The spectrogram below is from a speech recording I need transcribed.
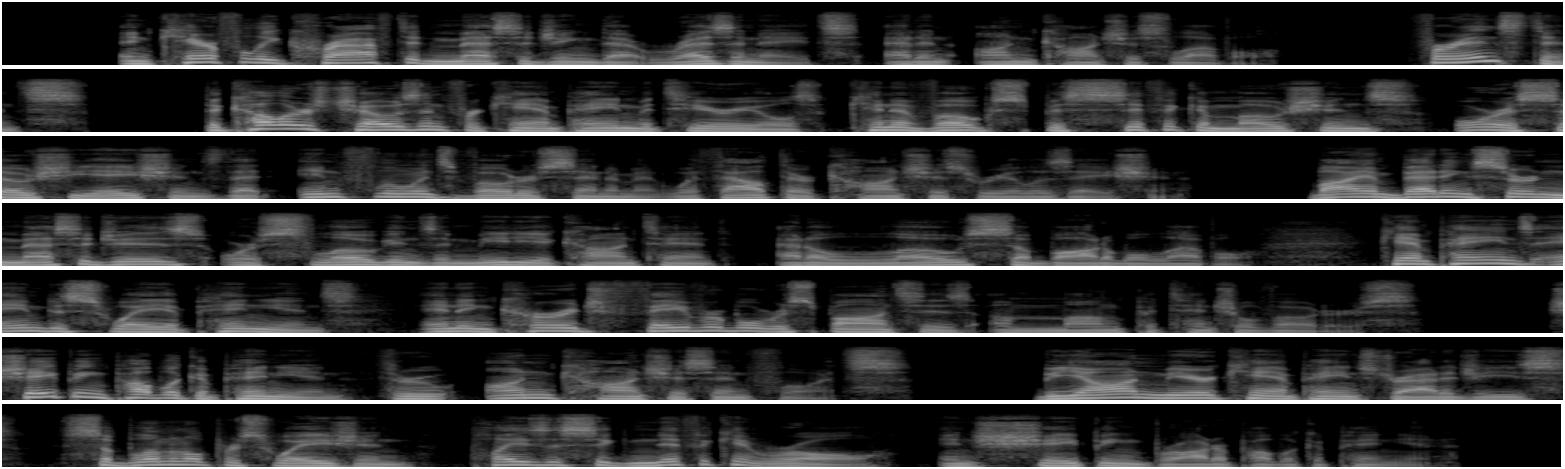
and carefully crafted messaging that resonates at an unconscious level. For instance, the colors chosen for campaign materials can evoke specific emotions or associations that influence voter sentiment without their conscious realization. By embedding certain messages or slogans in media content at a low subaudible level, campaigns aim to sway opinions and encourage favorable responses among potential voters. Shaping public opinion through unconscious influence. Beyond mere campaign strategies, subliminal persuasion plays a significant role in shaping broader public opinion.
